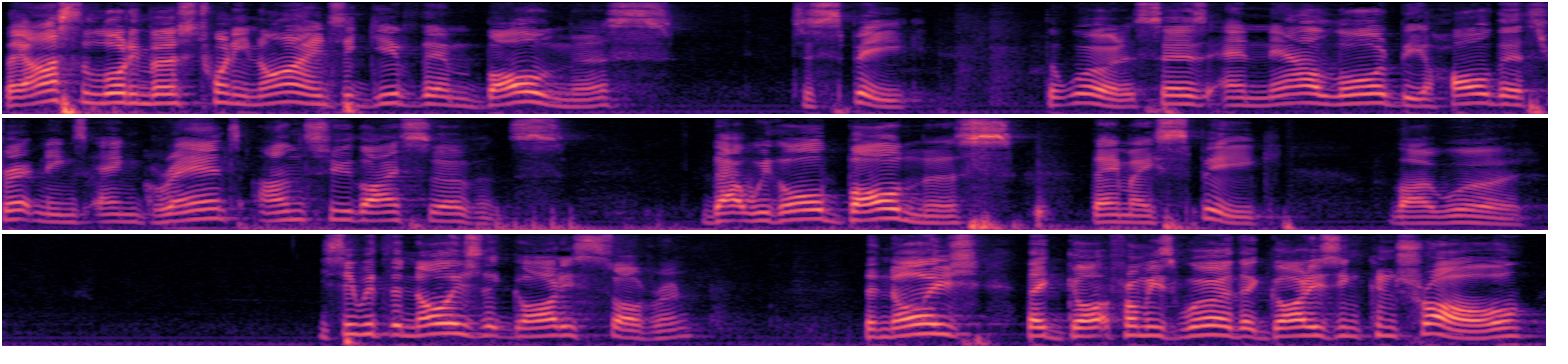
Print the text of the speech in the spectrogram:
They ask the Lord in verse 29 to give them boldness to speak the word. It says, And now, Lord, behold their threatenings, and grant unto thy servants that with all boldness they may speak thy word. You see, with the knowledge that God is sovereign, the knowledge that God, from his word that God is in control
